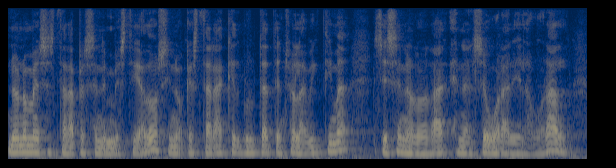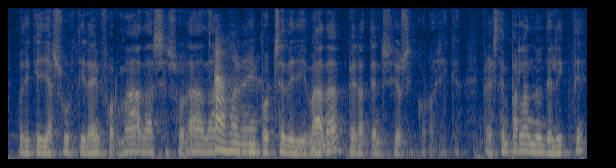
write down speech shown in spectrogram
no només estarà present l'investigador, sinó que estarà aquest grup d'atenció a la víctima si és en el, horari, en el seu horari laboral. Vull dir que ja sortirà informada, assessorada Ah, i pot ser derivada per atenció psicològica. Però estem parlant d'un delicte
